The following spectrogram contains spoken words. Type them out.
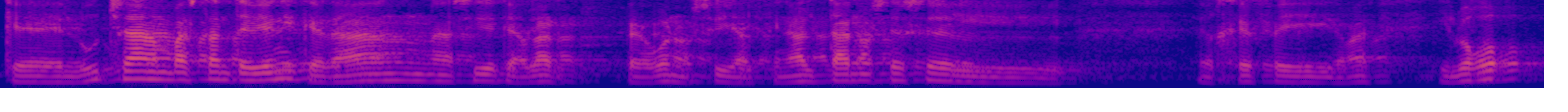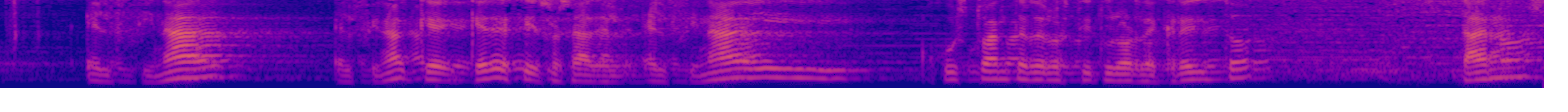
que luchan bastante bien y que dan así de que hablar. Pero bueno, sí, al final Thanos es el, el jefe y demás. Y luego, el final, el final, ¿qué, qué decís? O sea, del, el final, justo antes de los títulos de crédito, Thanos,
